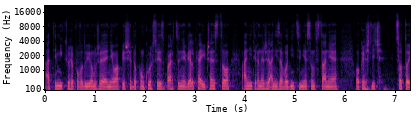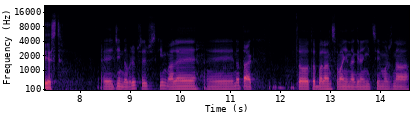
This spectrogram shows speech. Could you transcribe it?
a tymi, które powodują, że nie łapiesz się do konkursu jest bardzo niewielka i często ani trenerzy, ani zawodnicy nie są w stanie określić, co to jest. E, Dzień dobry przede wszystkim, ale e, no tak, to, to balansowanie na granicy można,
